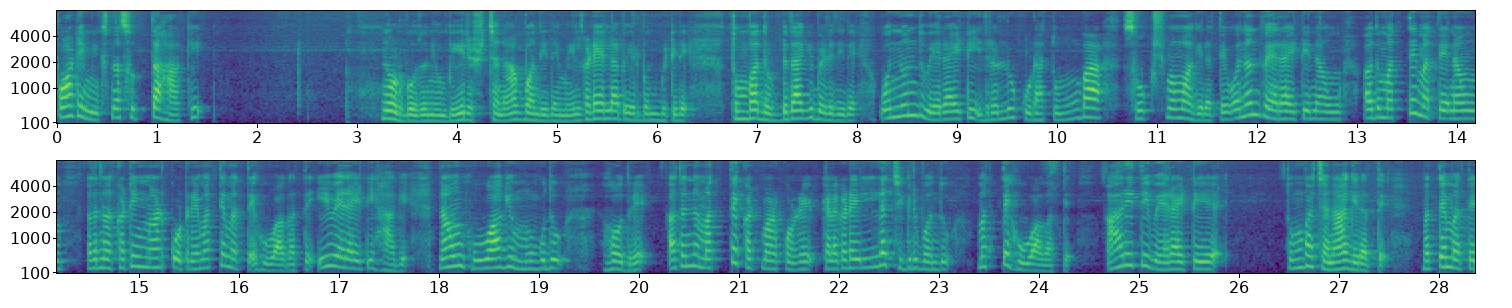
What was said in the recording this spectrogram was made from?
ಪಾಟಿ ಮಿಕ್ಸ್ನ ಸುತ್ತ ಹಾಕಿ ನೋಡ್ಬೋದು ನೀವು ಬೇರು ಎಷ್ಟು ಚೆನ್ನಾಗಿ ಬಂದಿದೆ. ಮೇಲ್ಗಡೆ ಎಲ್ಲ ಬೇರು ಬಂದುಬಿಟ್ಟಿದೆ. ತುಂಬ ದೊಡ್ಡದಾಗಿ ಬೆಳೆದಿದೆ. ಒಂದೊಂದು ವೆರೈಟಿ ಇದರಲ್ಲೂ ಕೂಡ ತುಂಬ ಸೂಕ್ಷ್ಮವಾಗಿರುತ್ತೆ. ಒಂದೊಂದು ವೆರೈಟಿ ನಾವು ಅದು ಮತ್ತೆ ಮತ್ತೆ ನಾವು ಅದನ್ನು ಕಟಿಂಗ್ ಮಾಡಿಕೊಟ್ರೆ ಮತ್ತೆ ಮತ್ತೆ ಹೂವಾಗತ್ತೆ. ಈ ವೆರೈಟಿ ಹಾಗೆ. ನಾವು ಹೂವಾಗಿ ಮುಗಿದು ಹೋದರೆ ಅದನ್ನು ಮತ್ತೆ ಕಟ್ ಮಾಡಿಕೊಂಡ್ರೆ ಕೆಳಗಡೆ ಎಲ್ಲ ಚಿಗುರು ಬಂದು ಮತ್ತೆ ಹೂವಾಗತ್ತೆ. ಆ ರೀತಿ ವೆರೈಟಿ ತುಂಬ ಚೆನ್ನಾಗಿರುತ್ತೆ. ಮತ್ತೆ ಮತ್ತೆ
